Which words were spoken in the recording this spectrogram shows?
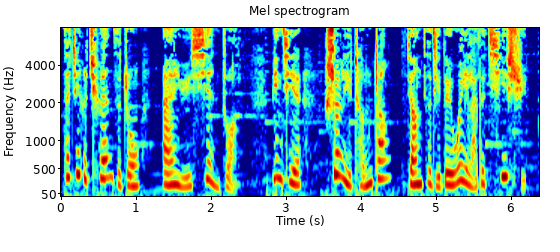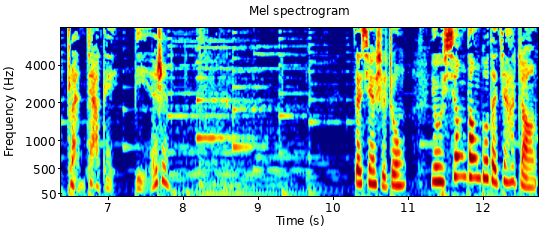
在这个圈子中安于现状，并且。顺理成章将自己对未来的期许转嫁给别人，在现实中，有相当多的家长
